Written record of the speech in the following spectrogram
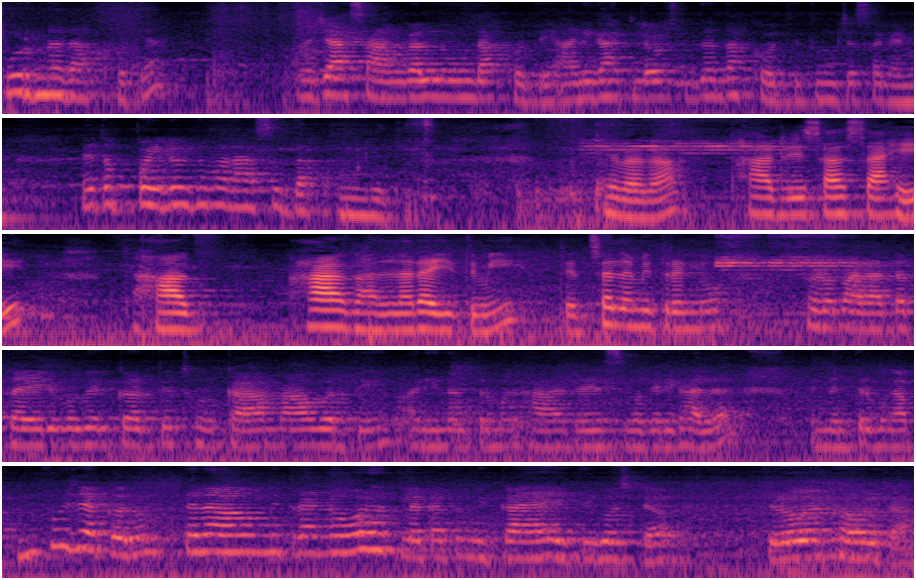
पूर्ण दाखवते म्हणजे असं अंगाला लावून दाखवते आणि घातल्यावर सुद्धा दाखवते तुमच्या सगळ्यांना. नाही तर पहिलं तुम्हाला असंच दाखवून घेते. हे बघा हा ड्रेस असा आहे. हा हा घालणार आहे तुम्ही तर चला मित्रांनो थोडंफार आता तयारी वगैरे करते थोडं काम आवरते आणि नंतर मग हा ड्रेस वगैरे घालत आणि नंतर मग आपण पूजा करू. तर मित्रांनो ओळखलं का तुम्ही? काय आहे ती गोष्ट? तर ओळखा का?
